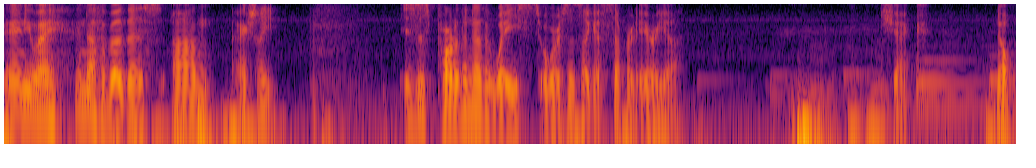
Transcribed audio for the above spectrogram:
Anyway, enough about this. Um, actually, is this part of the nether waste, or is this like a separate area? Check. Nope,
